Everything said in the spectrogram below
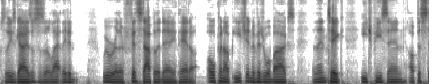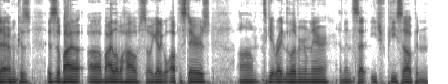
So these guys, this is their la- they did. We were their fifth stop of the day. They had to open up each individual box and then take each piece in up the stair. I mean, because this is a bi uh, bi level house, so you got to go up the stairs um, to get right into the living room there, and then set each piece up. And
